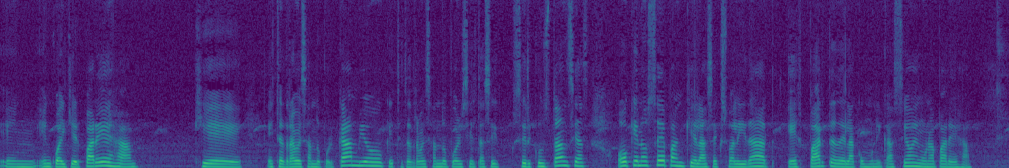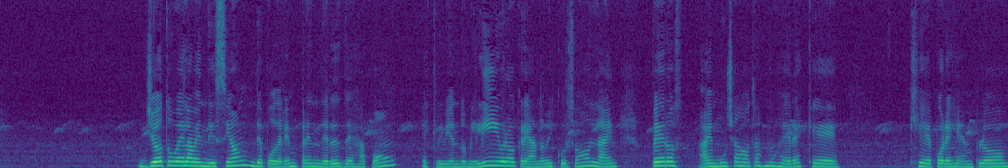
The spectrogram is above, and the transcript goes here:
en, cualquier pareja que esté atravesando por cambio, que esté atravesando por ciertas circunstancias o que no sepan que la sexualidad es parte de la comunicación en una pareja. Yo tuve la bendición de poder emprender desde Japón, escribiendo mi libro, creando mis cursos online, pero hay muchas otras mujeres que, que por ejemplo,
